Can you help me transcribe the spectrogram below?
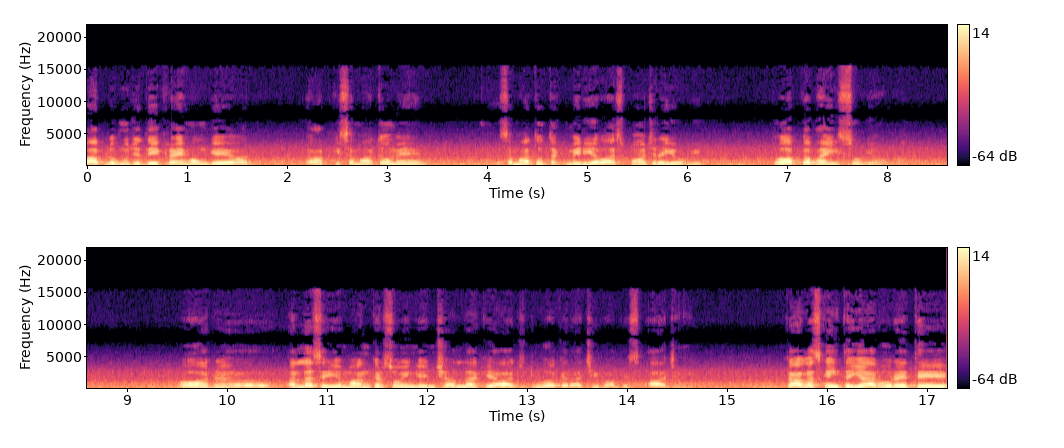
आप लोग मुझे देख रहे होंगे और आपकी समातों में, समातों तक मेरी आवाज़ पहुँच रही होगी तो आपका भाई सो गया होगा। और अल्लाह से ये मांग कर सोएँगे इन कि आज दुआ कराची वापस आ जाए। कागज़ कहीं तैयार हो रहे थे,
